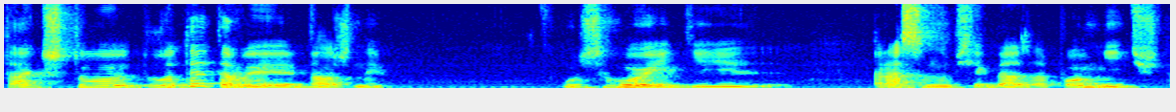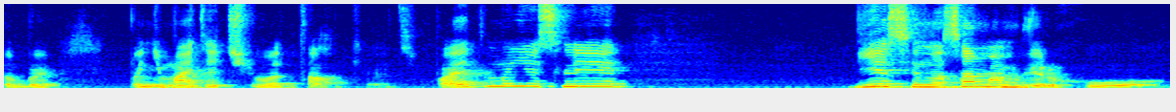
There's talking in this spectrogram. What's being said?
Так что вот это вы должны усвоить и раз и навсегда запомнить, чтобы понимать, от чего отталкиваться. Поэтому если, если на самом верху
